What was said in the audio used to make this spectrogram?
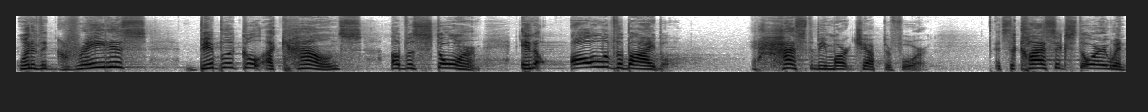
One of the greatest biblical accounts of a storm in all of the Bible, it has to be Mark chapter 4. It's the classic story when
